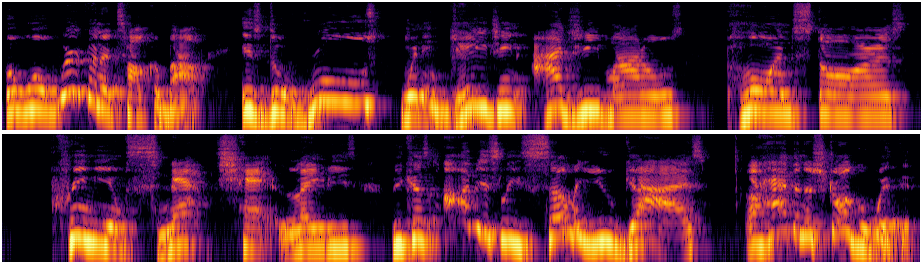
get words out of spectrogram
But what we're going to talk about is the rules when engaging IG models, porn stars, premium Snapchat ladies, because obviously some of you guys are having a struggle with it.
